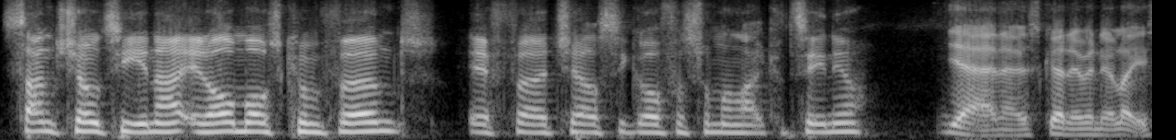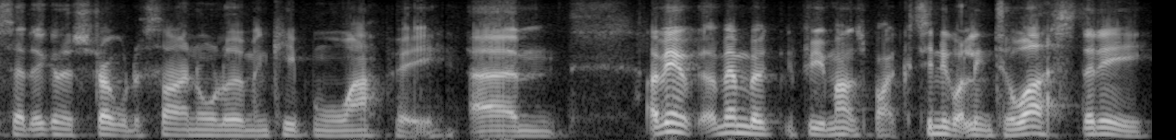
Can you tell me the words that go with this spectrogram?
Sancho to United almost confirmed if uh, Chelsea go for someone like Coutinho. Yeah, no, it's going to. and Like you said, they're going to struggle to sign all of them and keep them all happy. Um, I mean, I remember a few months back, Coutinho got linked to us, didn't he?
